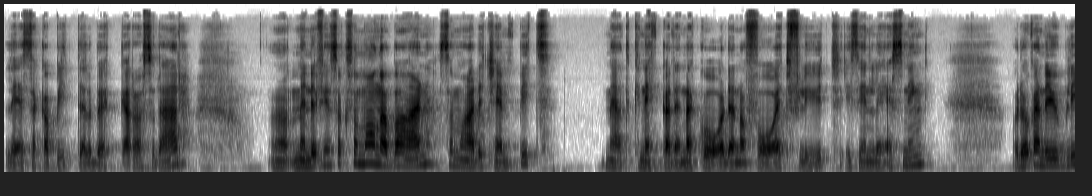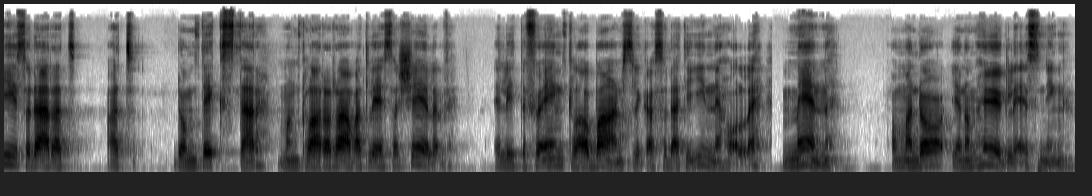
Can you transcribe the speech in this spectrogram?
läsa kapitelböcker och sådär. Eh, men det finns också många barn som har det kämpigt med att knäcka den där koden och få ett flyt i sin läsning. Och då kan det ju bli så där att, att de texter man klarar av att läsa själv är lite för enkla och barnsliga sådär till innehållet. Men om man då genom högläsning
